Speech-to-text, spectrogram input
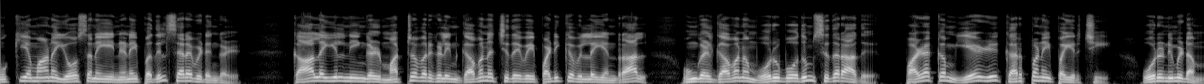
முக்கியமான யோசனையை நினைப்பதில் செலவிடுங்கள் காலையில் நீங்கள் மற்றவர்களின் கவனச்சிதைவை படிக்கவில்லை என்றால் உங்கள் கவனம் ஒருபோதும் சிதறாது. பழக்கம் ஏழு கற்பனை பயிற்சி. ஒரு நிமிடம்.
